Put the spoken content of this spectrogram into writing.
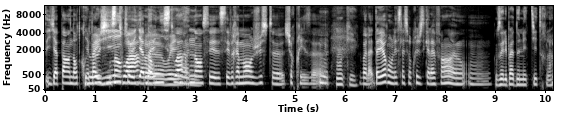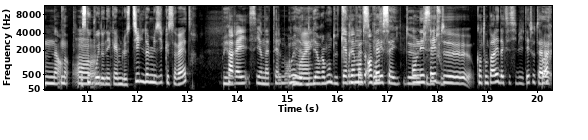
Il n'y a pas un ordre Il y a pas une chronologique, histoire, il n'y a pas euh, une oui. histoire. Ouais. Non, c'est c'est vraiment juste euh, surprise. euh, Ok. Voilà. D'ailleurs, on laisse la surprise jusqu'à la fin. euh, on- Vous n'allez pas donner de titre là? Non. Non. Est-ce que on- vous pouvez donner quand même le style de musique que ça va être? Oui, Pareil, s'il y en a tellement. Il y a- Ouais. il y, a vraiment de tout. Il y a vraiment en de- fait. on essaye de. on essaye de. Quand on parlait d'accessibilité tout à l'heure, Ouais.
